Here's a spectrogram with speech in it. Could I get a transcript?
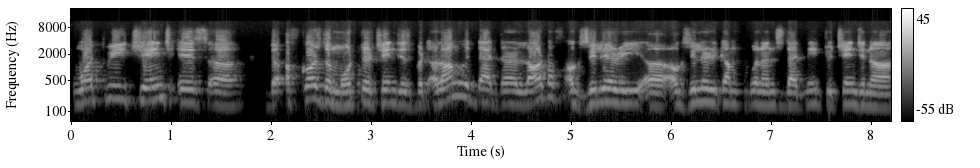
what we change is the, of course the motor changes but along with that there are a lot of auxiliary uh, auxiliary components that need to change in a,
